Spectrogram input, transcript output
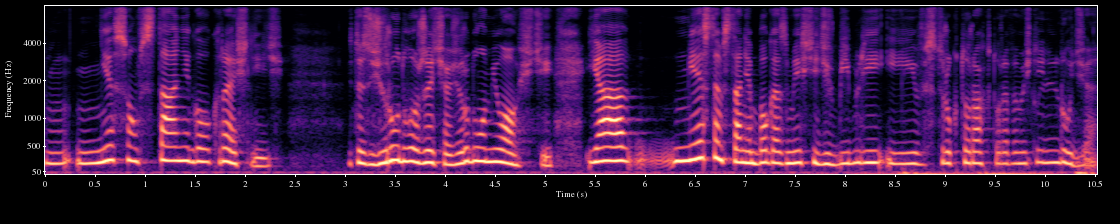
um, nie są w stanie go określić. I to jest źródło życia, źródło miłości. Ja nie jestem w stanie Boga zmieścić w Biblii i w strukturach, które wymyślili ludzie.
